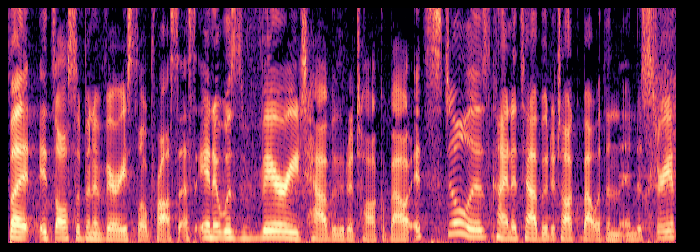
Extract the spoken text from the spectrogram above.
But it's also been a very slow process. And it was very taboo to talk about. It still is kind of taboo to talk about within the industry.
